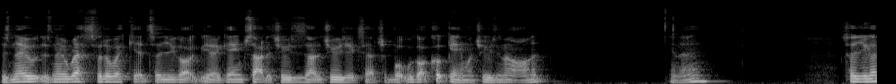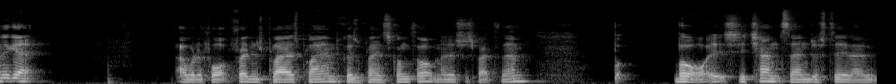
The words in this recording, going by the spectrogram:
there's no there's no rest for the wicked. So you got you know game Saturday, Tuesday, Saturday, Tuesday, etc. But we've got cup game on Tuesday night. You know, so you're gonna get. I would have thought fringe players playing because we're playing Scunthorpe. No disrespect to them, but but it's your chance then just to you know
